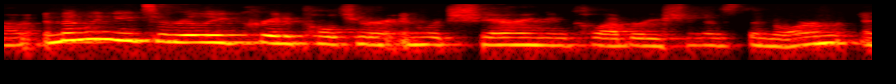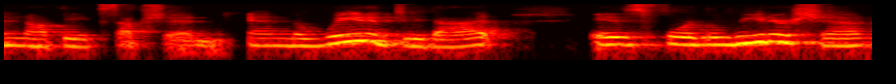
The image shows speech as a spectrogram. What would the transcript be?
Uh, and then we need to really create a culture in which sharing and collaboration is the norm and not the exception. And the way to do that is for the leadership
